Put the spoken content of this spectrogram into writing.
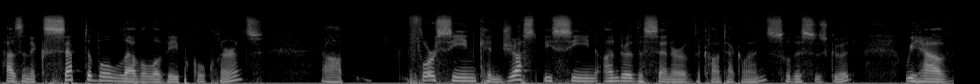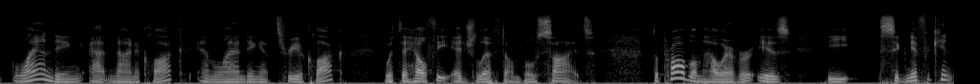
has an acceptable level of apical clearance. Uh, fluorescein can just be seen under the center of the contact lens, so this is good. We have landing at 9 o'clock and landing at 3 o'clock with a healthy edge lift on both sides. The problem, however, is the significant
